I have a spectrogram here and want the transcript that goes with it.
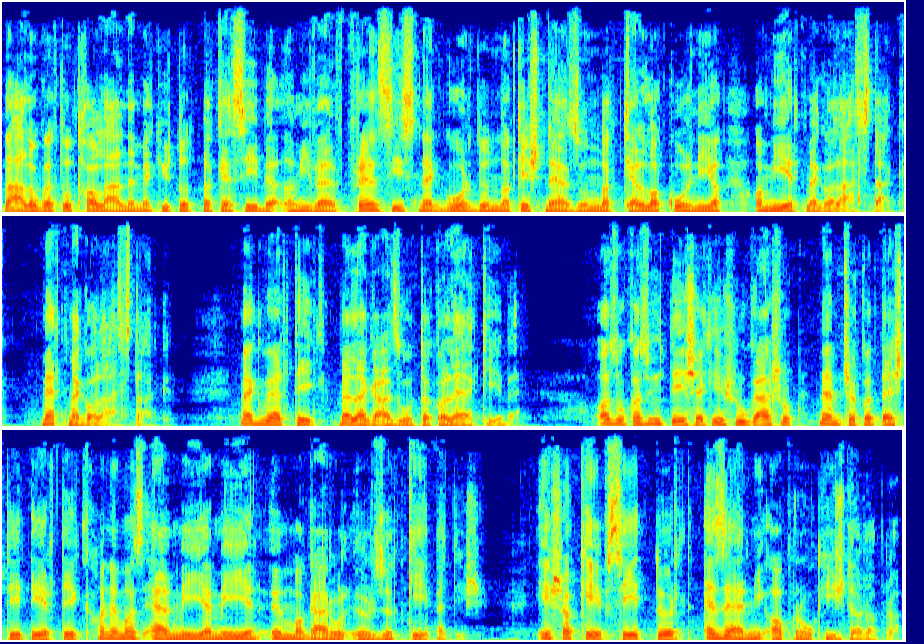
Válogatott halálnemek jutottak eszébe, amivel Francisnek, Gordonnak és Nelsonnak kell lakolnia, amiért megalázták. Mert megalázták. Megverték, belegázoltak a lelkébe. Azok az ütések és rugások nem csak a testét érték, hanem az elméje mélyén önmagáról őrzött képet is. És a kép széttört ezernyi apró kis darabra.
